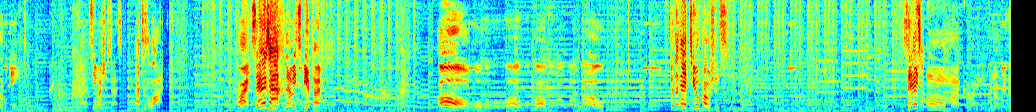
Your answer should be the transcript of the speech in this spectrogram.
It's up 8. Alright, see how much this does. That does a lot. Alright, sand attack! That means speed up time. Oh! Whoa, whoa, whoa, whoa, whoa, whoa, whoa, whoa. Good thing I had two potions. Sand Oh my god, are you gonna really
